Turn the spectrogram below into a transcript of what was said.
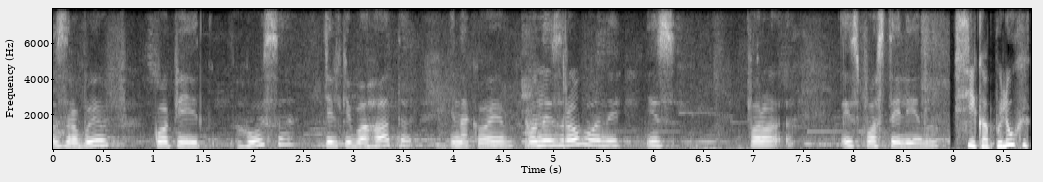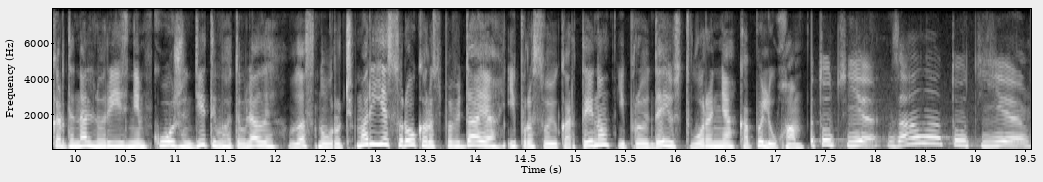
зробив копії гуса, тільки багато, і наклеїв. Вони зроблені із, із пластиліну. Всі капелюхи кардинально різні. Кожен діти виготовляли власноруч. Марія Сорока розповідає і про свою картину, і про ідею створення капелюха. Тут є зала, тут є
